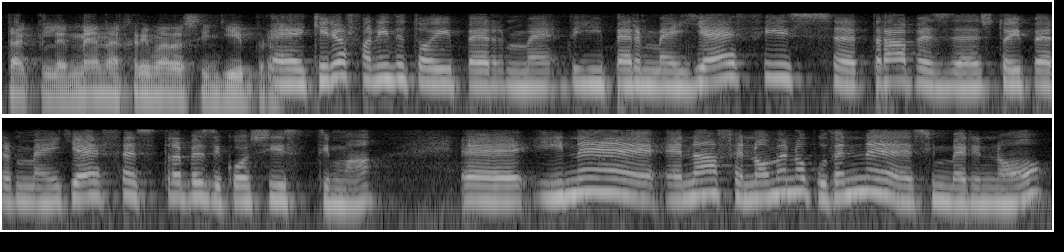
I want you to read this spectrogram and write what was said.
τα κλεμμένα χρήματα στην Κύπρο. Ε, κύριε Ορφανίδη, το υπερμε, υπερμεγέθης ε, τράπεζες, το υπερμεγέθες τραπεζικό σύστημα ε, είναι ένα φαινόμενο που δεν είναι σημερινό.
